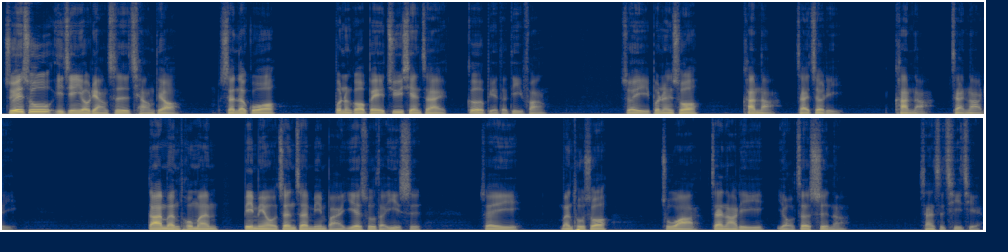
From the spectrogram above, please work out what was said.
主耶稣已经有两次强调，神的国不能够被局限在个别的地方，所以不能说看哪在这里，看哪在那里。但门徒们并没有真正明白耶稣的意思，所以门徒说：“主啊，在哪里有这事呢？”三十七节，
